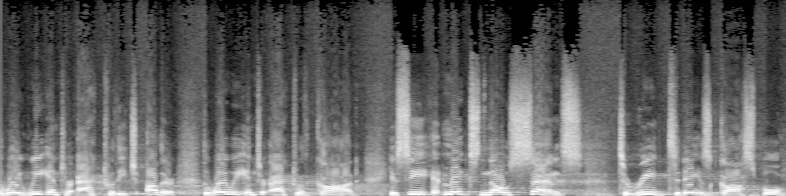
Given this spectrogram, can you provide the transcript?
the way we interact with each other, the way we interact with God. You see, it makes no sense to read today's gospel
